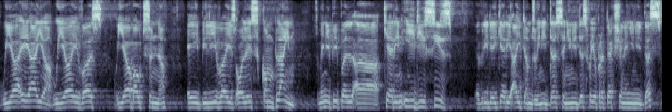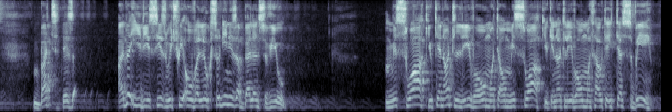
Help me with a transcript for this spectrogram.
we are a ayah, we are a verse, we are about sunnah. A believer is always complying. So many people are carrying EDCs. Every day carry items. We need this and you need this for your protection and you need this. But there's other EDCs which we overlook. So deen is a balanced view. Miswak, you cannot leave home without miswak. You cannot leave home without a tasbih.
